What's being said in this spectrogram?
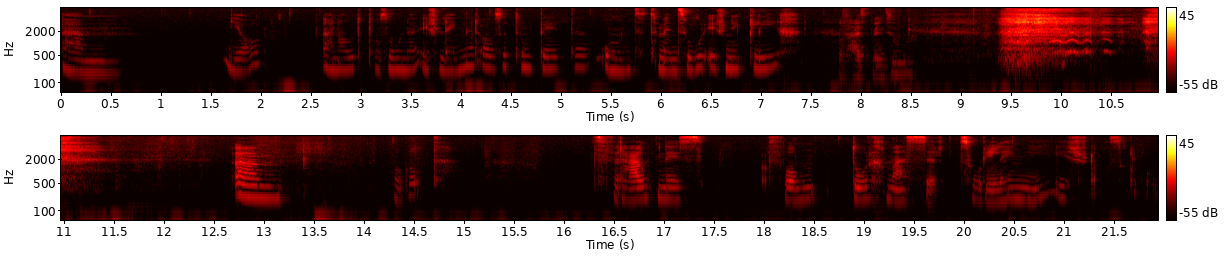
Ähm, ja, eine alte Posaune ist länger als eine Trompete und die Mensur ist nicht gleich. Was heisst Mensur? Ähm, oh Gott. Das Verhältnis vom Durchmesser zur Länge ist das, glaube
